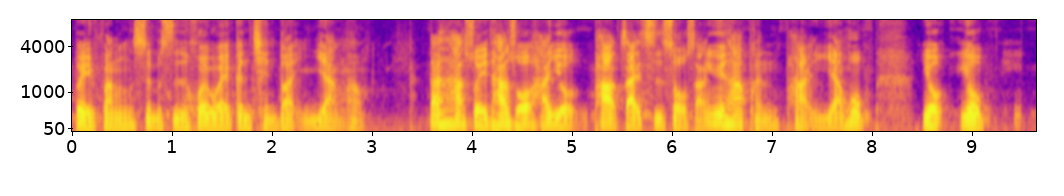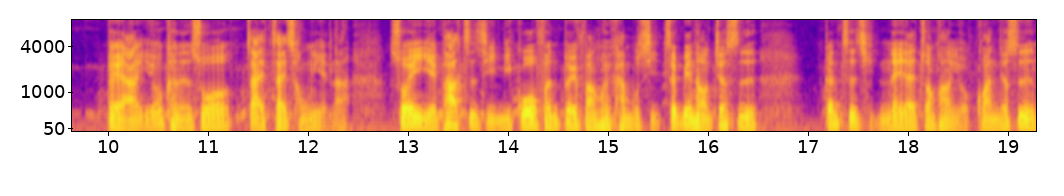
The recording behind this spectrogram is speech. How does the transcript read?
对方是不是会不会跟前段一样哈？但他所以他说他又怕再次受伤，因为他可能怕一样或又又对啊，有可能说再再重演啊。所以也怕自己离过分，对方会看不起。这边哦，就是跟自己的内在状况有关，就是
